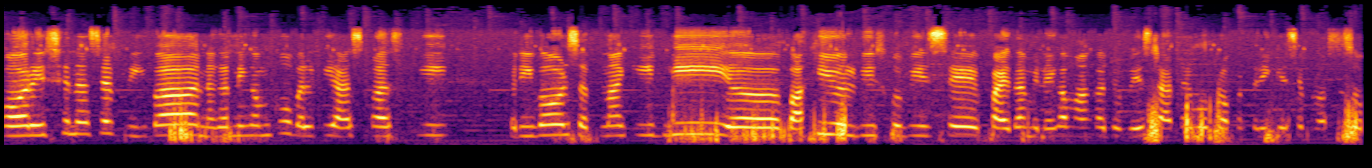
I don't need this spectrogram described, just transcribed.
और इससे न सिर्फ़ रीवा नगर निगम को, बल्कि आसपास की रीवा और सतना की भी बाकी यूएल को भी इससे फ़ायदा मिलेगा। वहाँ का जो वेस्ट आता है वो प्रॉपर तरीके से प्रोसेस हो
